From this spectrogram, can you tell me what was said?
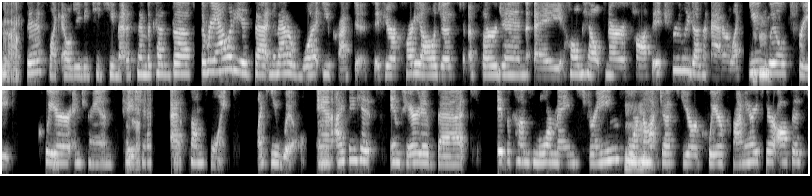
Yeah. practice like LGBTQ medicine because the the reality is that no matter what you practice, if you're a cardiologist, a surgeon, a home health nurse, hos, it truly doesn't matter. Like you Mhm. will treat queer and trans Yeah. patients at some point. Like you will. And I think it's imperative that it becomes more mainstream for Mhm. not just your queer primary care office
